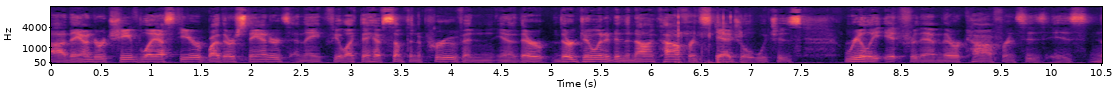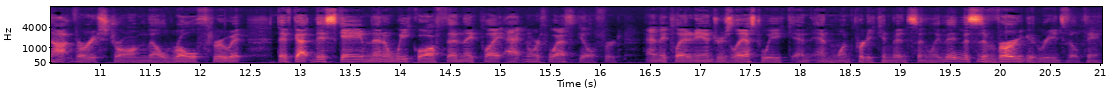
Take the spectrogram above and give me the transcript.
uh, they underachieved last year by their standards, and they feel like they have something to prove. And you know they're they're doing it in the non-conference schedule, which is really it for them. Their conference is is not very strong. They'll roll through it. They've got this game, then a week off, then they play at Northwest Guilford, and they played at Andrews last week and, and won pretty convincingly. This is a very good Reidsville team.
